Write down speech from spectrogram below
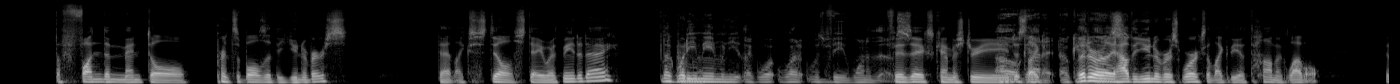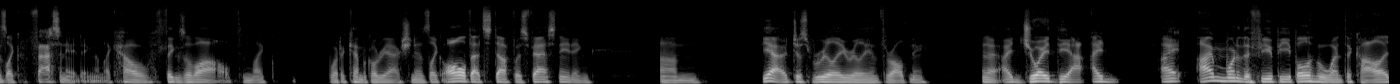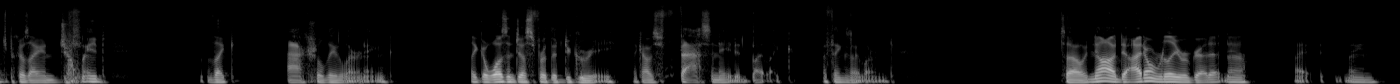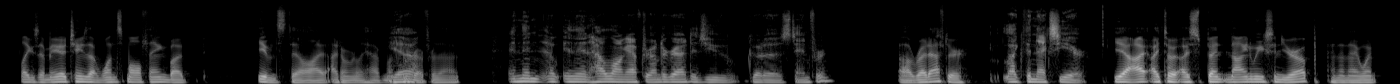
the fundamental principles of the universe that like still stay with me today. Like what do you Um, mean when you like what what would be one of those? Physics, chemistry, Oh, just got like it. Okay. literally those. how the universe works at like the atomic level is like fascinating and like how things evolved and like what a chemical reaction is like all of that stuff was fascinating um yeah it just really really enthralled me and i, I enjoyed the i i i'm one of the few people who went to college because i enjoyed like actually learning like it wasn't just for the degree like i was fascinated by like the things i learned so no I don't really regret it no i, I mean like i said maybe i changed that one small thing but even still i, I don't really have much Yeah. regret for that And then uh, and then how long after undergrad did you go to Stanford? uh, right after Like the next year. Yeah, I I took I spent nine weeks in Europe, and then I went.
